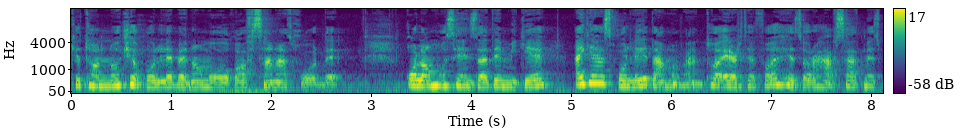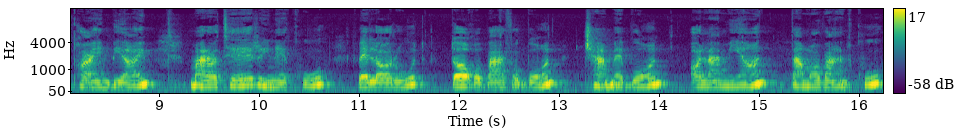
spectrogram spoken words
که تا نوک قله به نام اوقاف سند خورده. غلام حسین زاده میگه اگه از قله دماوند تا ارتفاع 1700 متر پایین بیایم مراتع رینه کوه ولارود داغ و برف و بن چمه بن آلمیان دماوند کوه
